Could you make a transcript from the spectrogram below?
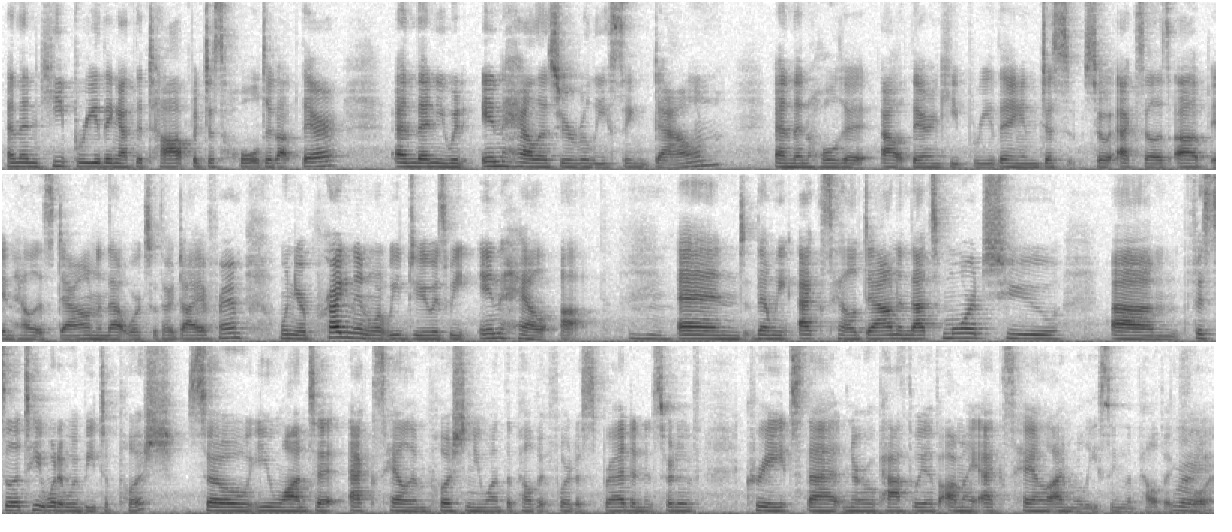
and then keep breathing at the top, but just hold it up there. And then you would inhale as you're releasing down and then hold it out there and keep breathing. And just so exhale is up, inhale is down, and that works with our diaphragm. When you're pregnant, what we do is we inhale up Mm-hmm. and then we exhale down, and that's more to um, facilitate what it would be to push. So you want to exhale and push, and you want the pelvic floor to spread, and it sort of creates that neural pathway of on my exhale, I'm releasing the pelvic Right. floor.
